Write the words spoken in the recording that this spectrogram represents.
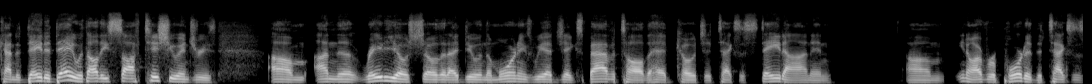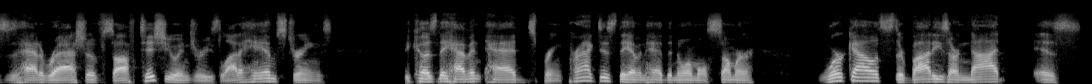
kind of day to day with all these soft tissue injuries. Um, on the radio show that I do in the mornings, we had Jake Spavital, the head coach at Texas State, on, and um, you know I've reported that Texas has had a rash of soft tissue injuries, a lot of hamstrings, because they haven't had spring practice, they haven't had the normal summer workouts, their bodies are not as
